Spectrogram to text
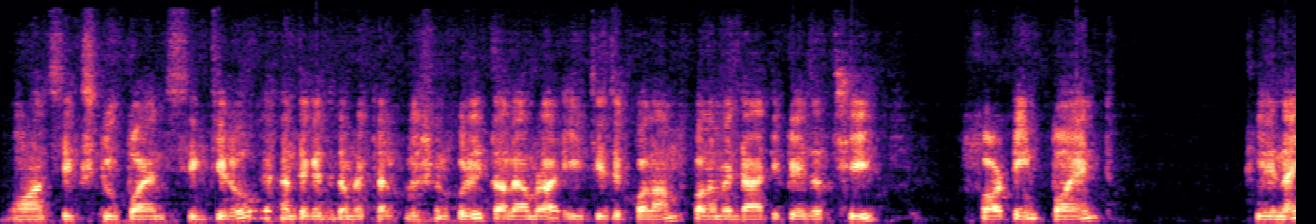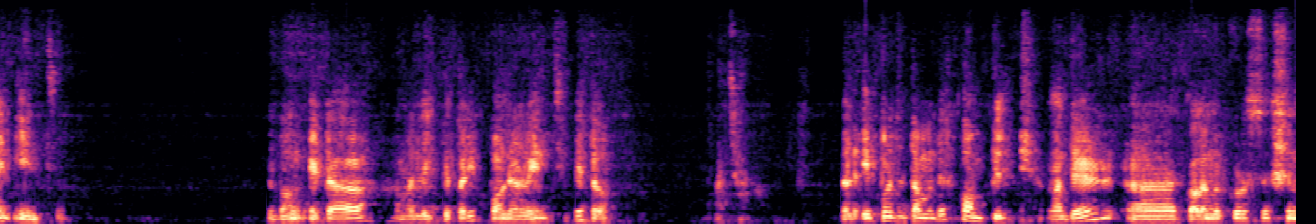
one six two point six zero এখান থেকে যদি আমরা ক্যালকুলেশন করি, তাহলে আমরা এই যে যে কলাম, কলামের ডায়াটি পেয়ে যাচ্ছি fourteen point three nine inch এবং এটা আমরা লিখতে পারি পনেরো ইঞ্চি তাই তো? আচ্ছা তাহলে এই পর্যন্ত আমাদের কমপ্লিট আমাদের কলামের ক্রস সেকশন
